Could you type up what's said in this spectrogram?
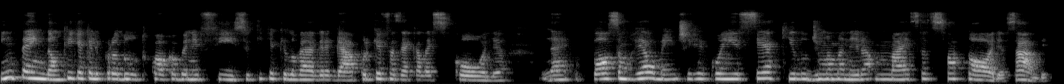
entendam o que, é aquele produto, qual é o benefício, o que, que aquilo vai agregar, por que fazer aquela escolha, né? Possam realmente reconhecer aquilo de uma maneira mais satisfatória, sabe?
